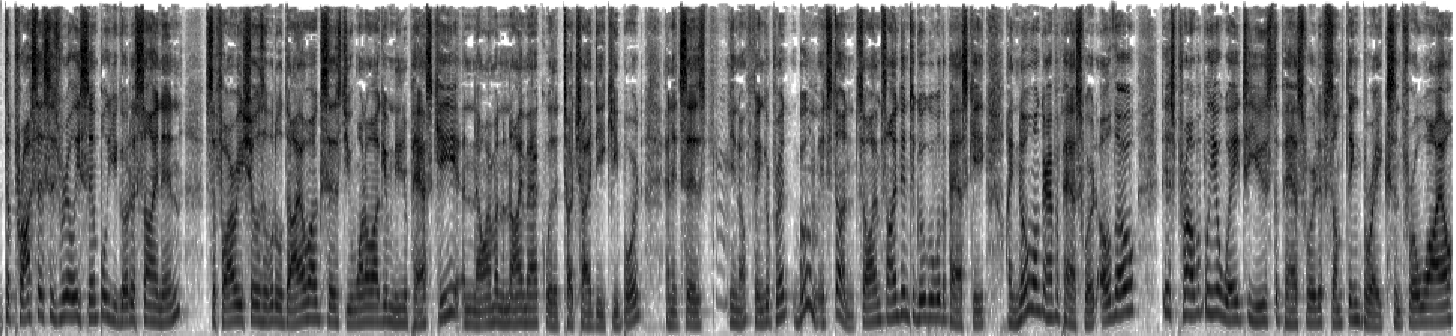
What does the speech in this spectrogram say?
The process is really simple. You go to sign in. Safari shows a little dialog says, do you want to log in? Need a passkey? And now I'm on an iMac with a touch ID keyboard and it says, you know, fingerprint. Boom. It's done. So I'm signed into Google with a passkey. I no longer have a password, although there's probably a way to use the password if something breaks. And for a while,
